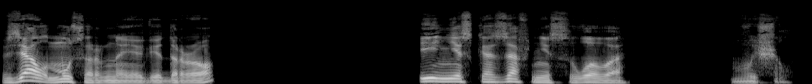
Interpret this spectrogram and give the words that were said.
взял мусорное ведро и, не сказав ни слова, вышел.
